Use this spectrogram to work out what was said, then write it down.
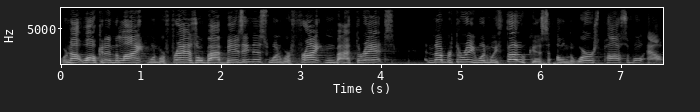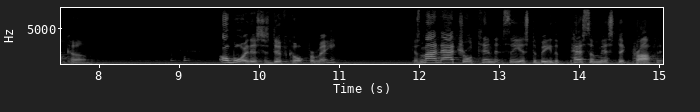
we're not walking in the light when we're frazzled by busyness, when we're frightened by threats. Number three, when we focus on the worst possible outcome. Oh boy, this is difficult for me. Because my natural tendency is to be the pessimistic prophet.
